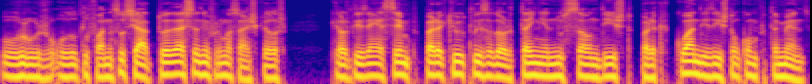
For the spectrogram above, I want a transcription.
o, o, o, telefone associado, todas estas informações que eles, que eles dizem é sempre para que o utilizador tenha noção disto, para que quando existe um comportamento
